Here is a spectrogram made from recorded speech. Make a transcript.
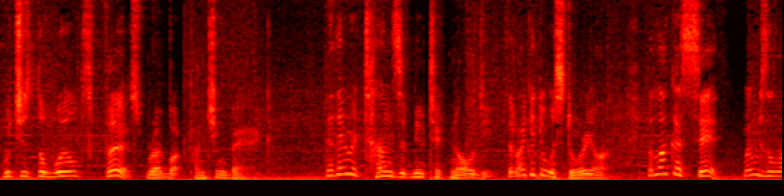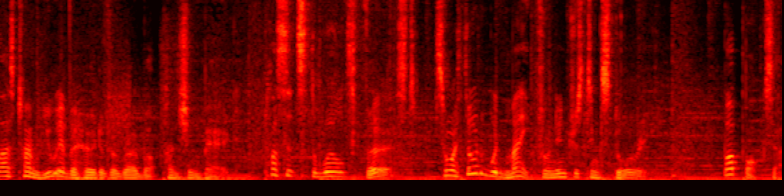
which is the world's first robot punching bag. Now there are tons of new technology that I could do a story on, but like I said, when was the last time you ever heard of a robot punching bag? Plus it's the world's first, so I thought it would make for an interesting story. BotBoxer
